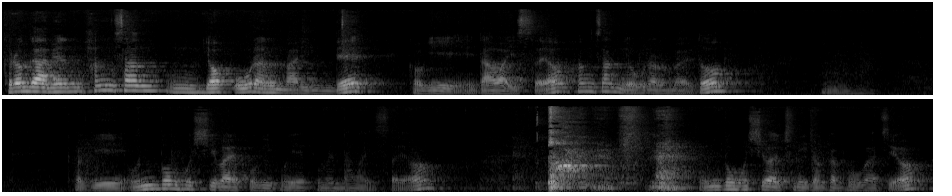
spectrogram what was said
그런가 하면 황상역오라는 말이 있는데 거기 나와 있어요. 황상역오라는 말도 음, 거기 운봉호 씨발 거기 보에 보면 나와 있어요. 운봉호씨발 줄을 잠깐 보고 가지요.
